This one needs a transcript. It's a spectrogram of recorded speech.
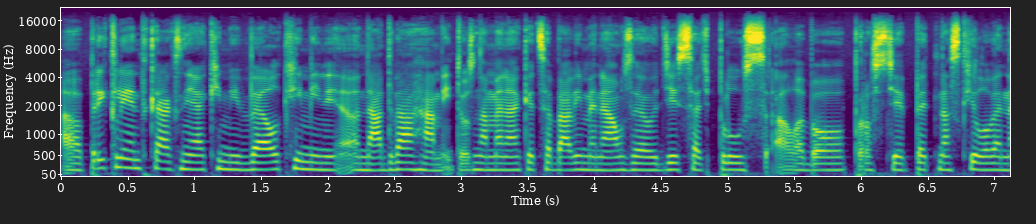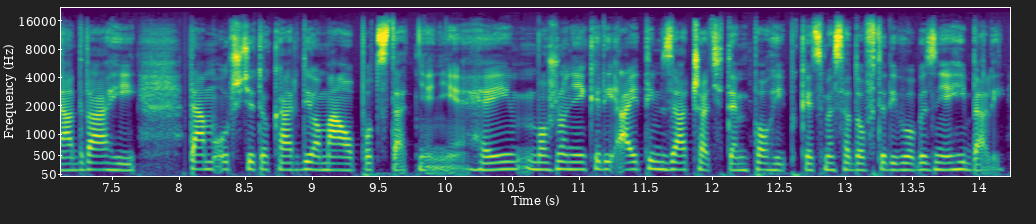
Pri klientkách s nejakými veľkými nadváhami, to znamená, keď sa bavíme naozaj o 10 plus alebo proste 15 kilové nadváhy, tam určite to kardio má opodstatnenie. Hej, možno niekedy aj tým začať ten pohyb, keď sme sa dovtedy vôbec nehybali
